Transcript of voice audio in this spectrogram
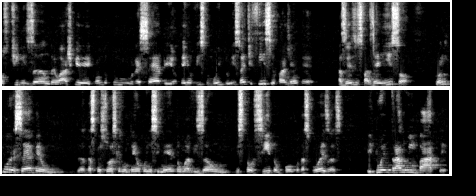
hostilizando. Eu acho que quando tu recebe, eu tenho visto muito isso, é difícil para a gente, às vezes, fazer isso. Quando tu recebe um, das pessoas que não têm o conhecimento, uma visão distorcida um pouco das coisas, e tu entrar no embate.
